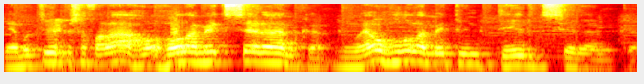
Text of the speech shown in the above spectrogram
E é muito a pessoa fala, ah, rolamento de cerâmica. Não é o rolamento inteiro de cerâmica.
